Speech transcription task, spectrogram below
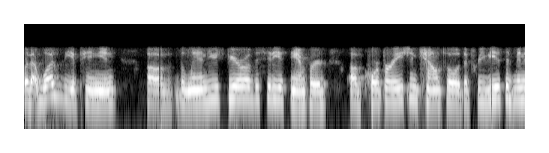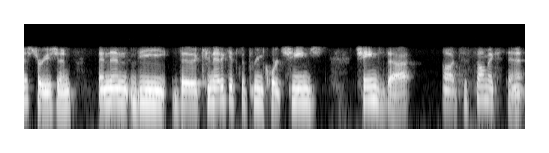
or that was the opinion of the Land Use Bureau of the City of Stamford, of Corporation Counsel of the previous administration, and then the the Connecticut Supreme Court changed changed that uh, to some extent.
